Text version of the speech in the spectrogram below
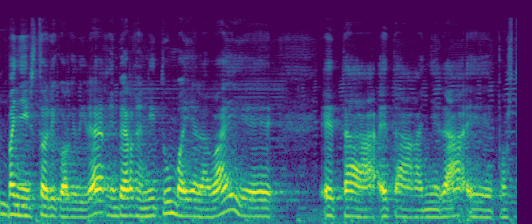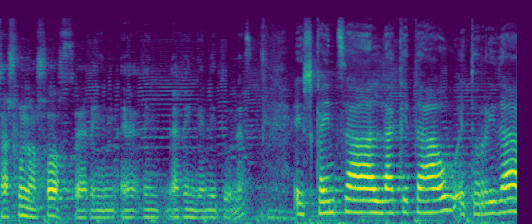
baina historikoak dira, egin behar genitun bai ala bai, e, eta eta gainera e, postasun osoz egin egin, egin genitun, ez? Eskaintza aldaketa hau etorri da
